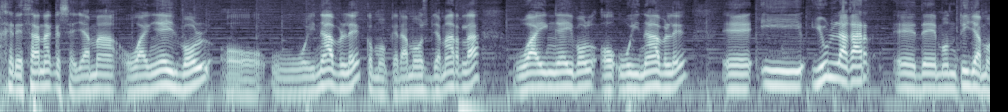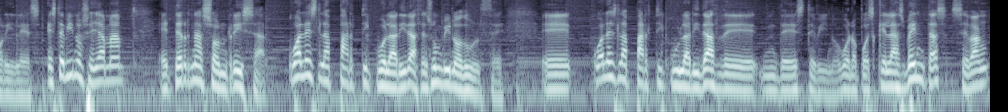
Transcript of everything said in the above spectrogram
jerezana que se llama Wineable o Winable, como queramos llamarla, Wineable o Winable, eh, y un lagar eh, de Montilla Moriles. Este vino se llama Eterna Sonrisa. ¿Cuál es la particularidad? Es un vino dulce. Eh, ¿Cuál es la particularidad de, de este vino? Bueno, pues que las ventas se van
